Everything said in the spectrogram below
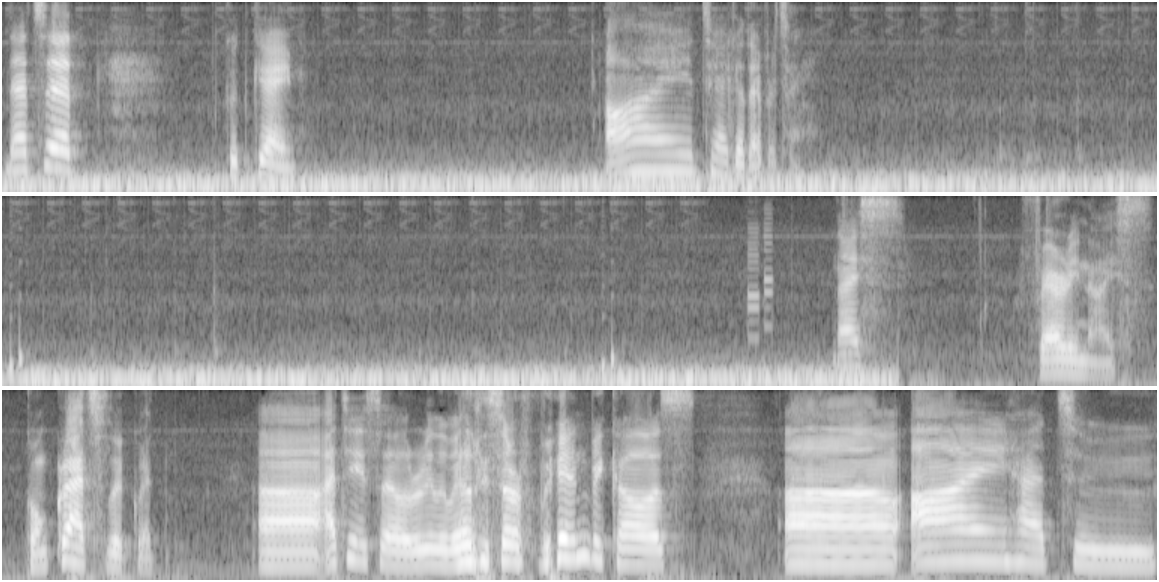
That's it. Good game. I think I got everything. Nice. Very nice. Congrats, Liquid. Uh, I think it's a really well deserved win because uh, I had to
